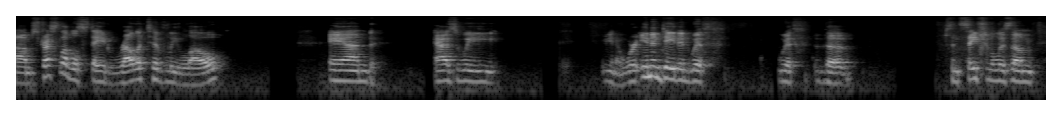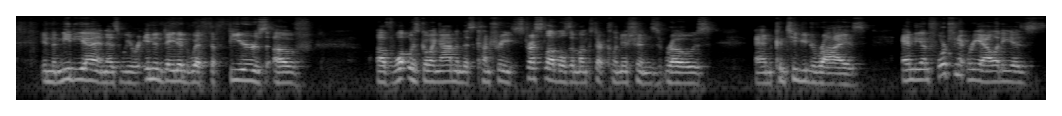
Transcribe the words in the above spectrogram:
um, stress levels stayed relatively low. And as we, you know, we're inundated with with the sensationalism in the media, and as we were inundated with the fears of of what was going on in this country, stress levels amongst our clinicians rose and continued to rise. And the unfortunate reality is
